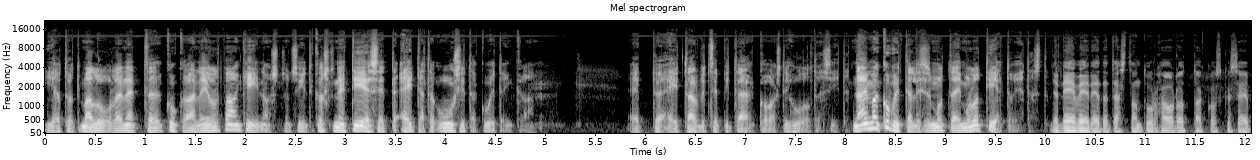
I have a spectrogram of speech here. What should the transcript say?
Ja tot, mä luulen, että kukaan ei ollut vaan kiinnostunut siitä, koska ne tiesi, että ei tätä uusita kuitenkaan. Että ei tarvitse pitää kovasti huolta siitä. Näin mä kuvittelisin, mutta ei mulla ole tietoja tästä. Ja DVDtä tästä on turha odottaa, koska se, äh,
